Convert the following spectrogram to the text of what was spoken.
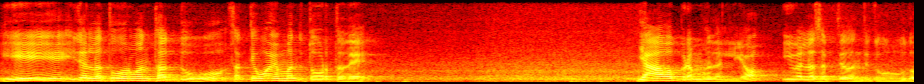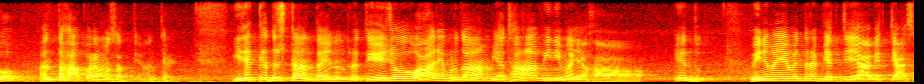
ಈ ಇದೆಲ್ಲ ತೋರುವಂಥದ್ದು ಸತ್ಯವೋ ಎಂಬಂತೆ ತೋರ್ತದೆ. ಯಾವ ಬ್ರಹ್ಮದಲ್ಲಿಯೋ ಇವೆಲ್ಲ ಸತ್ಯದಂತೆ ತೋರುವುದೋ ಅಂತಹ ಪರಮ ಸತ್ಯ ಅಂಥೇಳಿ. ಇದಕ್ಕೆ ದೃಷ್ಟಾಂತ ಏನಂದರೆ ತೇಜೋ ವಾರಿ ಮೃದಾಂ ಯಥಾ ವಿನಿಮಯ ಎಂದು. ವಿನಿಮಯವೆಂದರೆ ವ್ಯತ್ಯಯ, ವ್ಯತ್ಯಾಸ,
